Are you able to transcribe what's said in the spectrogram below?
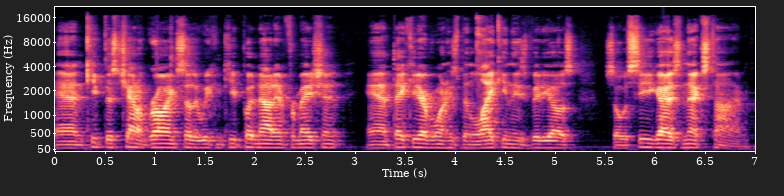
and keep this channel growing so that we can keep putting out information. And thank you to everyone who's been liking these videos. So we'll see you guys next time.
